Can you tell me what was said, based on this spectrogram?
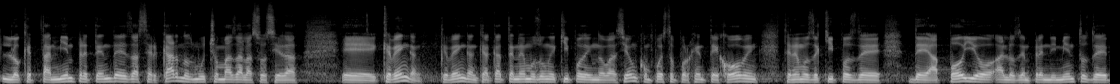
lo que también pretende es acercarnos mucho más a la sociedad. Eh, que vengan, que vengan, que acá tenemos un equipo de innovación compuesto por gente joven, tenemos equipos de, apoyo a los emprendimientos de,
